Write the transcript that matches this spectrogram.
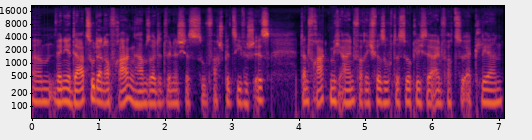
Ähm, wenn ihr dazu dann auch Fragen haben solltet, wenn euch das zu fachspezifisch ist, dann fragt mich einfach. Ich versuche das wirklich sehr einfach zu erklären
